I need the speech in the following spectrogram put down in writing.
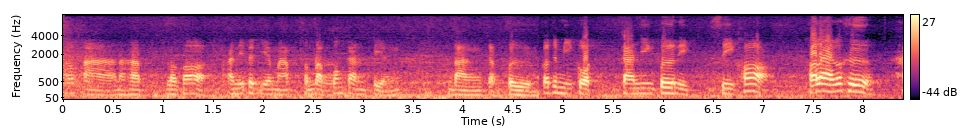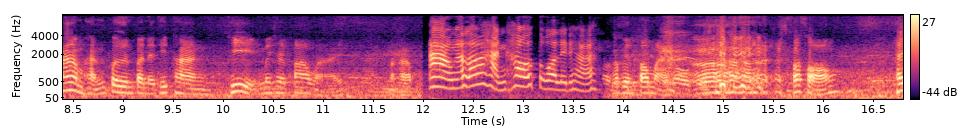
เข้าตานะครับ แล้วก็อันนี้เป็นเอียมัฟสำหรับป้องกันเสียงดังจากปืน ก็จะมีกฎการยิงปืนอีก 4 ข้อ ข้อแรกก็คือห้ามหันปืนไปในทิศทางที่ไม่ใช่เป้าหมายนะครับอ้าวงั้นเราหันเข้าตัวเลยดีคะถ้าเป็นเป้าหมายก็โอเคข้อ2ให้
